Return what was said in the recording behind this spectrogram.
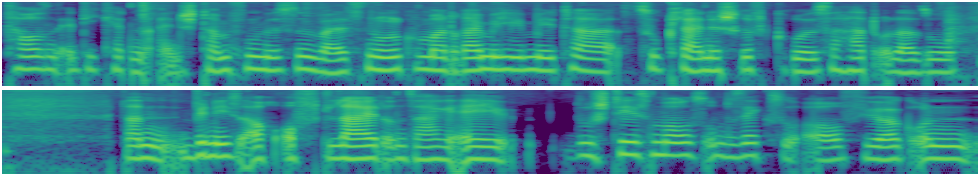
tausend Etiketten einstampfen müssen, weil es 0,3 Millimeter zu kleine Schriftgröße hat oder so, dann bin ich es auch oft leid und sage, ey, du stehst morgens um 6 Uhr auf, Jörg, und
